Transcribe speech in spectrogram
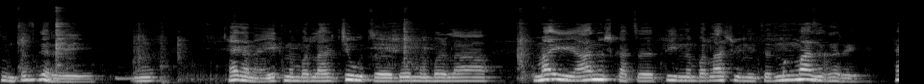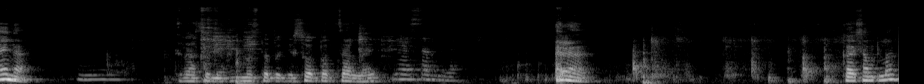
तुमचंच घर आहे. हं? आहे का नाही? एक नंबरला चिवचं दोन नंबरला माई अनुष्काचं तीन नंबरला अश्विनीचं मग माझं घर आहे. है ना? तर असं नाही. मस्तपैकी स्वयंपाक चाललाय. गॅस संपला काय संपलं?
